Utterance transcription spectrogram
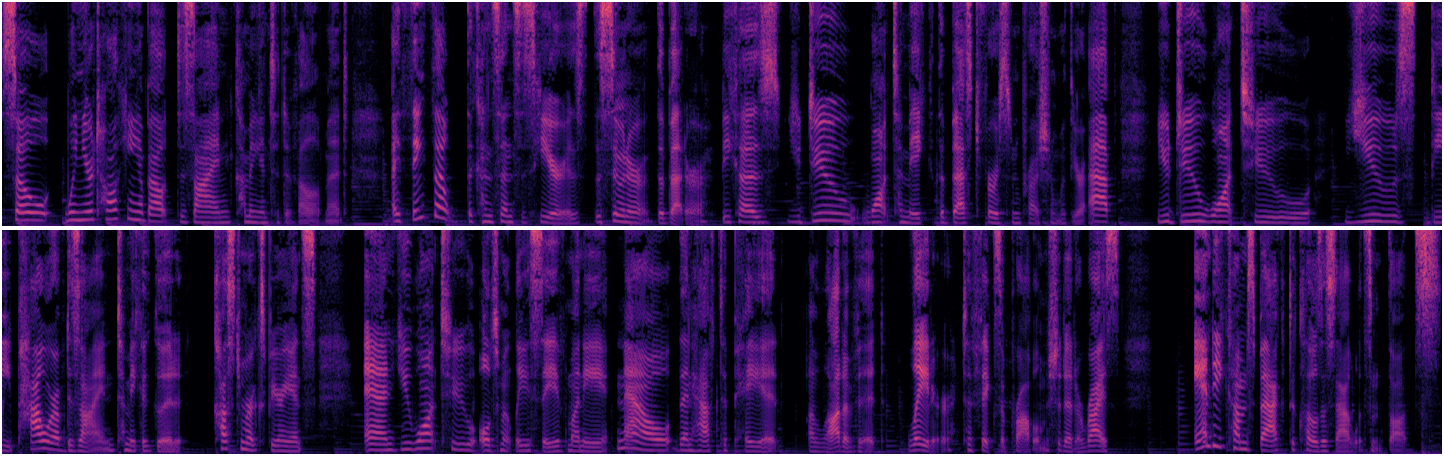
So when you're talking about design coming into development, I think that the consensus here is the sooner the better because you do want to make the best first impression with your app. You do want to use the power of design to make a good customer experience and you want to ultimately save money now than have to pay it, a lot of it, later to fix a problem should it arise. Andy comes back to close us out with some thoughts.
